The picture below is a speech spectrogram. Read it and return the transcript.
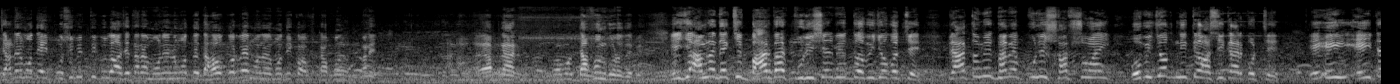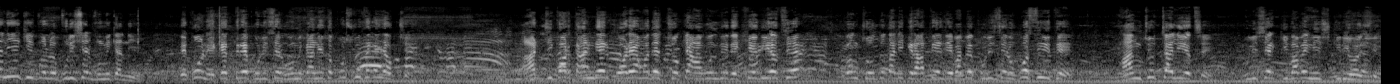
যাদের মধ্যে এই পশুবৃত্তিগুলো আছে তারা মনের মধ্যে দাহ করবে মনের মধ্যে ক- কাফন মানে আপনার দাফন করে দেবে। এই যে আমরা দেখছি বারবার পুলিশের বিরুদ্ধে অভিযোগ হচ্ছে। প্রাথমিকভাবে পুলিশ সবসময় অভিযোগ নিতে অস্বীকার করছে। এই এইটা নিয়ে কি বলবে পুলিশের ভূমিকা নিয়ে? দেখুন এক্ষেত্রে পুলিশের ভূমিকা নিয়ে তো প্রশ্ন থেকে যাচ্ছে। আর্যিকর কাণ্ডের পরে আমাদের চোখে আঙুল দিয়ে দেখিয়ে দিয়েছে এবং চোদ্দ তারিখ রাতে যেভাবে পুলিশের উপস্থিতিতে ভাঙচুর চালিয়েছে পুলিশের কীভাবে নিষ্ক্রিয় হয়েছিল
